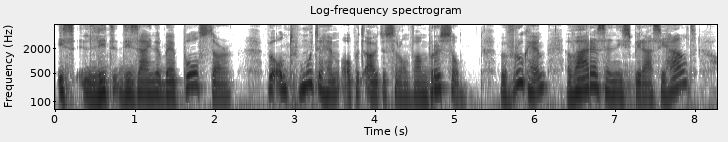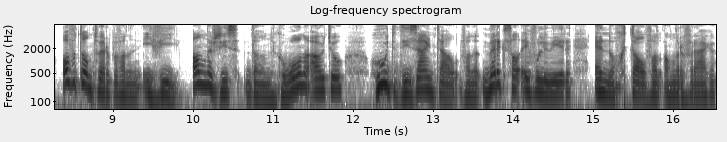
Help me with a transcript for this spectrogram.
is lead designer bij Polestar. We ontmoeten hem op het autosalon van Brussel. We vroegen hem waar hij zijn inspiratie haalt, of het ontwerpen van een EV anders is dan een gewone auto, hoe de designtaal van het merk zal evolueren en nog tal van andere vragen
